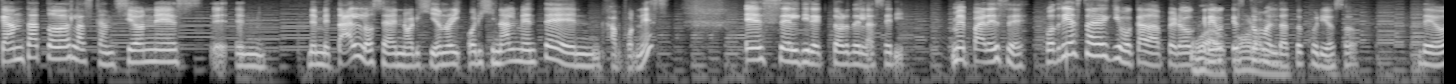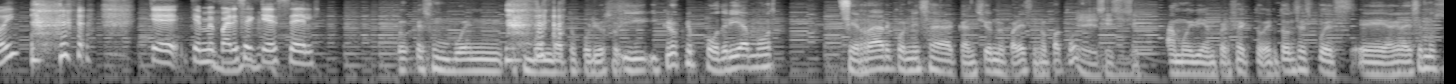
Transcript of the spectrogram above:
canta todas las canciones en- de metal, o sea, en origi- ori- originalmente en japonés, es el director de la serie. Me parece. Podría estar equivocada, pero Wow, creo que es como el dato curioso de hoy, que, que me parece que es él. Es un buen, es un buen dato curioso. Y, y creo que podríamos cerrar con esa canción, me parece, ¿no, Paco? Eh, sí, sí, sí. Ah, muy bien, perfecto. Entonces, pues eh, agradecemos,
